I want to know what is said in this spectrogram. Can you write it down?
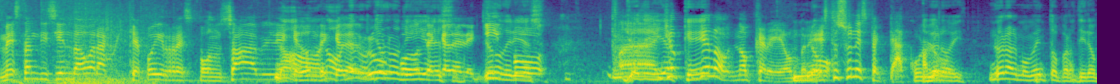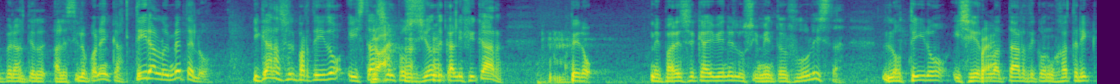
me están diciendo ahora que fue irresponsable, No, que dónde no, queda yo el yo no grupo, dónde queda el yo equipo. no diría eso. Yo Ah, diría yo- que- yo no, no creo, hombre. Esto es un espectáculo. A ver, David, no era el momento para tirar un penalti al- al estilo Panenka. Tíralo y mételo. Y ganas el partido y estás en posición de calificar. Pero me parece que ahí viene el lucimiento del futbolista. Lo tiro y cierro la tarde con un hat-trick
